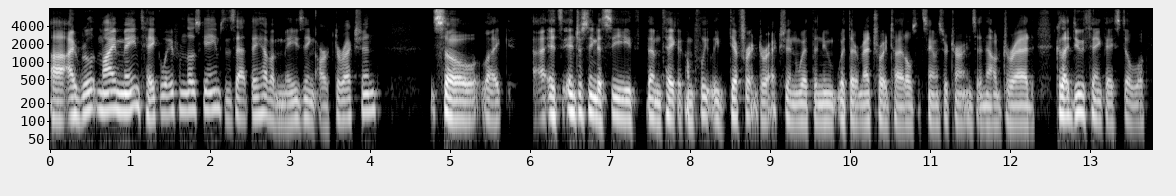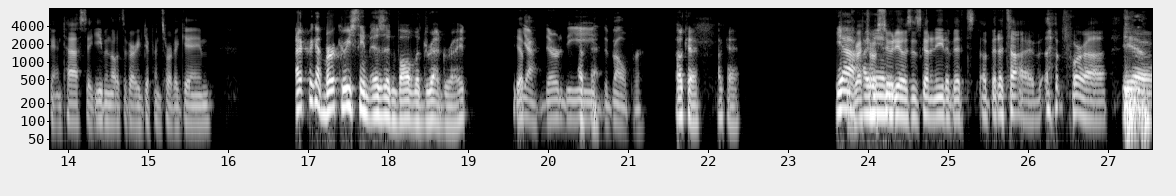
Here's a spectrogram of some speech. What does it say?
Uh, I really my main takeaway from those games is that they have amazing art direction. So like uh, it's interesting to see them take a completely different direction with the new with their Metroid titles with Samus Returns and now Dread because I do think they still look fantastic even though it's a very different sort of game. I forgot Mercury Steam is involved with Dread, right? Yep. Yeah, they're the Okay. developer. Okay, Okay. Yeah, I Retro mean- Studios is going to need a bit a bit of time for uh yeah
